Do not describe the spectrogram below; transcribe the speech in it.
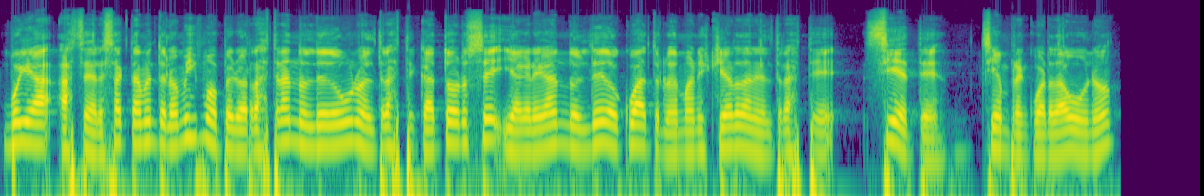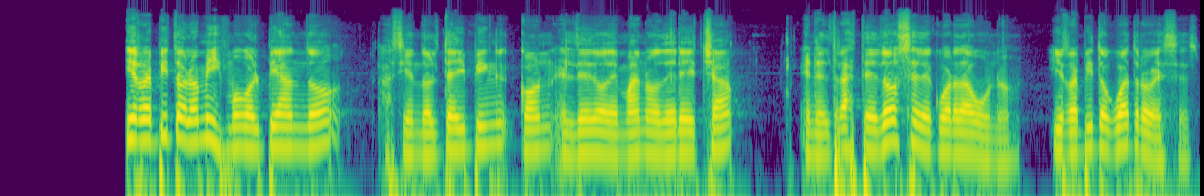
voy a hacer exactamente lo mismo, pero arrastrando el dedo 1 al traste 14 y agregando el dedo 4 de mano izquierda en el traste 7, siempre en cuerda 1. Y repito lo mismo, golpeando, haciendo el taping con el dedo de mano derecha en el traste 12 de cuerda 1. Y repito cuatro veces.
